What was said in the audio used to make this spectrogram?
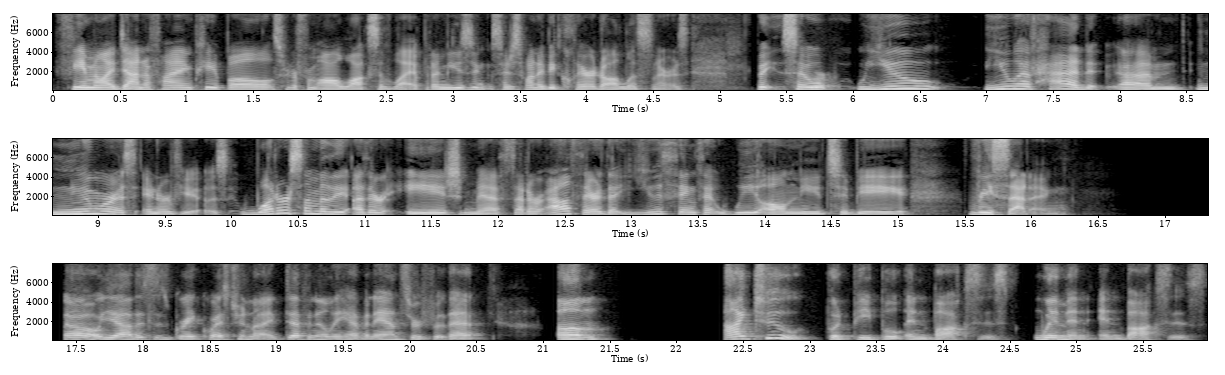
female identifying people, sort of from all walks of life. But I'm using, so I just want to be clear to all listeners. But so sure. you you have had um, numerous interviews. What are some of the other age myths that are out there that you think that we all need to be resetting? Oh yeah, this is a great question. I definitely have an answer for that. Um, I too put people in boxes, women in boxes.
